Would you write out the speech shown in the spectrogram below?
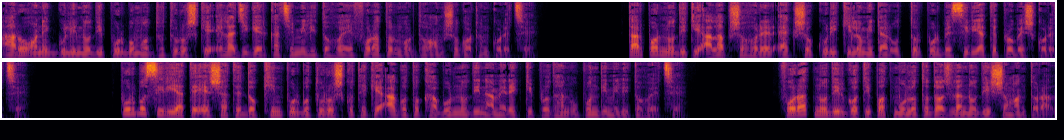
আরও অনেকগুলি নদী পূর্ব মধ্য তুরস্কে এলাজিগের কাছে মিলিত হয়ে ফোরাতর মধ্য অংশ গঠন করেছে। তারপর নদীটি আলাপ শহরের একশো কুড়ি কিলোমিটার উত্তর পূর্বে সিরিয়াতে প্রবেশ করেছে। পূর্ব সিরিয়াতে এর সাথে দক্ষিণ পূর্ব তুরস্ক থেকে আগত খাবুর নদী নামের একটি প্রধান উপনদী মিলিত হয়েছে। ফোরাত নদীর গতিপথ মূলত দজলা নদীর সমান্তরাল।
